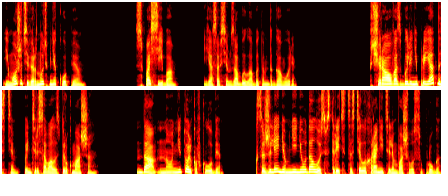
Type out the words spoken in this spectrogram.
и можете вернуть мне копию. Спасибо. Я совсем забыла об этом договоре. «Вчера у вас были неприятности?» – поинтересовалась вдруг Маша. «Да, но не только в клубе. К сожалению, мне не удалось встретиться с телохранителем вашего супруга.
